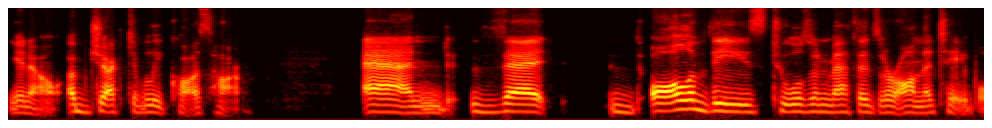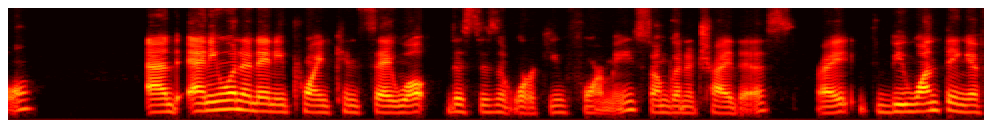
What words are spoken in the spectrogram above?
you know objectively cause harm. And that all of these tools and methods are on the table. And anyone at any point can say well this isn't working for me so i'm going to try this right? It'd be one thing if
